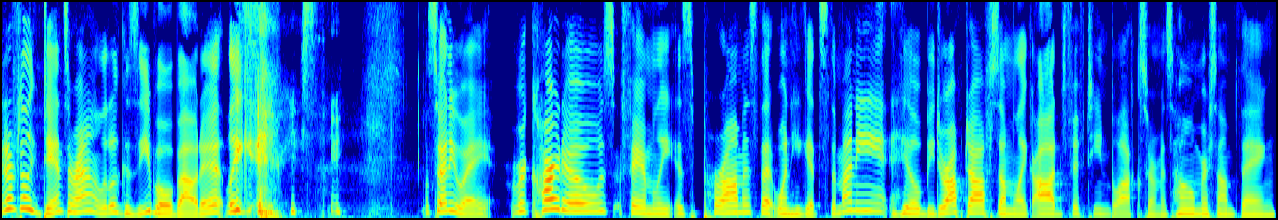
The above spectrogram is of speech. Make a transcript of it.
You don't have to like dance around a little gazebo about it. Like, so anyway, Ricardo's family is promised that when he gets the money, he'll be dropped off some like odd 15 blocks from his home or something.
